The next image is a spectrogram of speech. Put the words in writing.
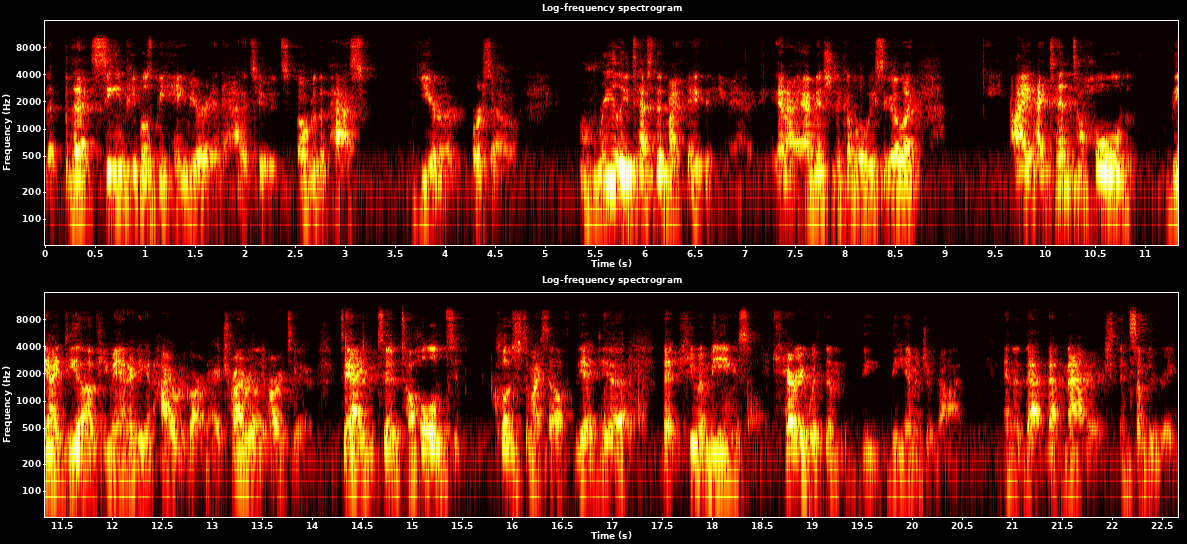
that, that seeing people's behavior and attitudes over the past year or so really tested my faith in humanity. And I, I mentioned a couple of weeks ago, like I, I, tend to hold the idea of humanity in high regard. I try really hard to to to, to hold to, close to myself the idea that human beings carry with them the, the image of God and that, that matters in some degree.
